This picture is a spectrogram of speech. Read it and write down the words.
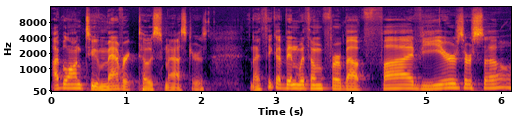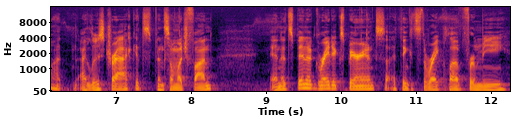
I belong to Maverick Toastmasters, and I think I've been with them for about five years or so. I, I lose track. It's been so much fun, and it's been a great experience. I think it's the right club for me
